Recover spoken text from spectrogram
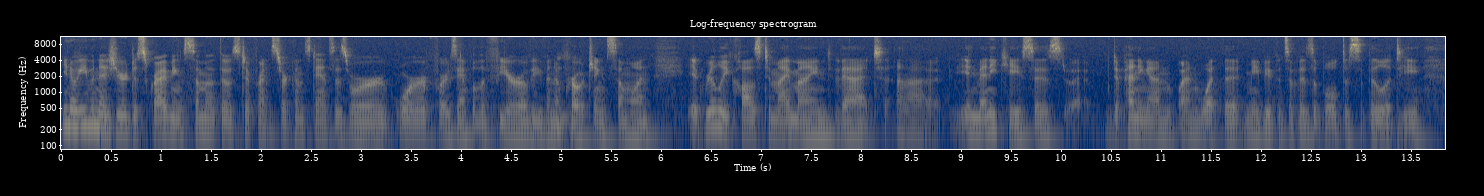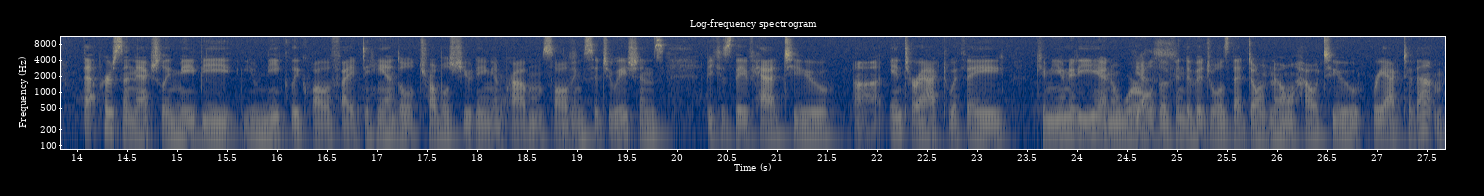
You know, even as you're describing some of those different circumstances, or, or for example, the fear of even mm-hmm. approaching someone, it really calls to my mind that uh, in many cases, depending on, on what the maybe if it's a visible disability, mm-hmm. that person actually may be uniquely qualified to handle troubleshooting and problem solving mm-hmm. situations because they've had to uh, interact with a community and a world Yes. of individuals that don't know how to react to them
